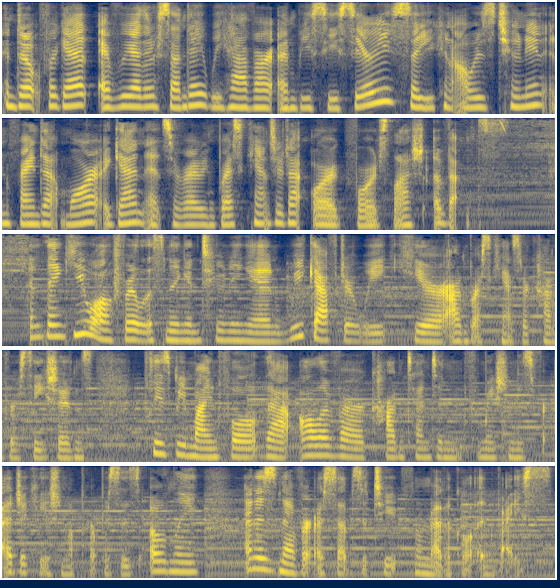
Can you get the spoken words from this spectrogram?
And don't forget, every other Sunday we have our MBC series, so you can always tune in and find out more again at survivingbreastcancer.org forward slash events. And thank you all for listening and tuning in week after week here on Breast Cancer Conversations. Please be mindful that all of our content and information is for educational purposes only and is never a substitute for medical advice.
